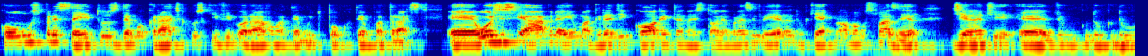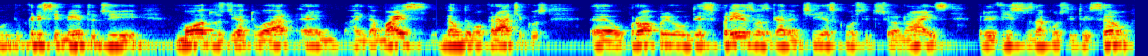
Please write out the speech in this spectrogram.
com os preceitos democráticos que vigoravam até muito pouco tempo atrás. É, hoje se abre aí uma grande incógnita na história brasileira do que é que nós vamos fazer diante é, do, do, do, crescimento de modos de atuar é, ainda mais não democráticos, é, o próprio desprezo às garantias constitucionais previstos na Constituição,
